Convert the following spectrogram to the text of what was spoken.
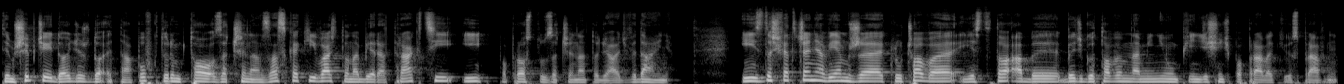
tym szybciej dojdziesz do etapu, w którym to zaczyna zaskakiwać, to nabiera trakcji i po prostu zaczyna to działać wydajnie. I z doświadczenia wiem, że kluczowe jest to, aby być gotowym na minimum 50 poprawek i usprawnień.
